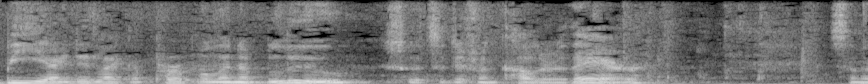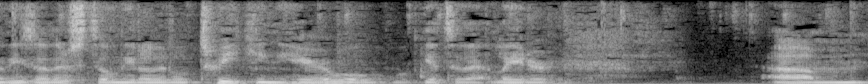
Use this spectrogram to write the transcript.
B I did like a purple and a blue, so it's a different color there. Some of these others still need a little tweaking here. We'll, we'll get to that later. Um,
